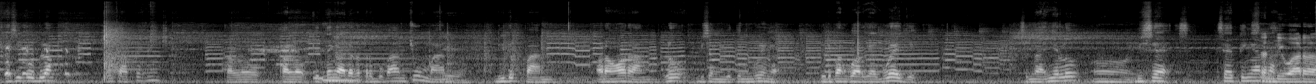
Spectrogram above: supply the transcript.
pasti gua bilang gue capek nih kalau kalau kita nggak ada keterbukaan cuman Iya. di depan orang-orang lu bisa ngikutin gue nggak di depan keluarga gue aja seenggaknya lu Oh, iya. bisa settingan lah Sandiwara.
